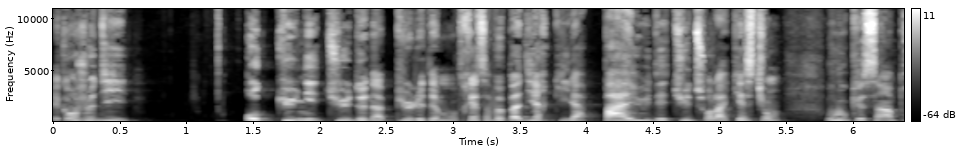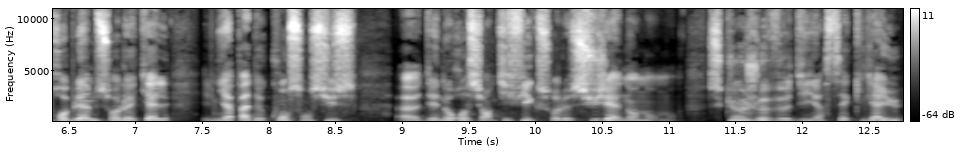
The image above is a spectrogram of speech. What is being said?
Et quand je dis aucune étude n'a pu le démontrer, ça ne veut pas dire qu'il n'y a pas eu d'études sur la question, ou que c'est un problème sur lequel il n'y a pas de consensus euh, des neuroscientifiques sur le sujet. Non, non, non. Ce que je veux dire, c'est qu'il y a eu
